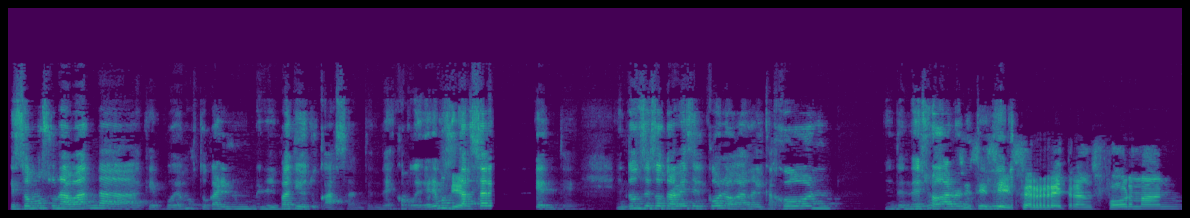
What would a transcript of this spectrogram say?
que somos una banda que podemos tocar en, un- en el patio de tu casa, ¿entendés? Como que queremos Bien. estar cerca de la gente. Entonces otra vez el colo agarra el cajón, ¿entendés? Yo agarro Sí, el sí, sí, ukelele se retransforman.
